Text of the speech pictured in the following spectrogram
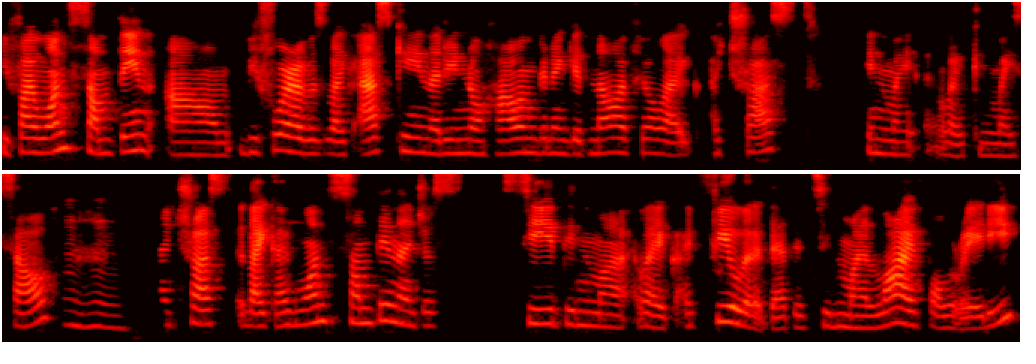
if I want something, um, before I was like asking, I didn't know how I'm gonna get. Now I feel like I trust in my like in myself. Mm-hmm. I trust like I want something. I just see it in my like I feel it that it's in my life already,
